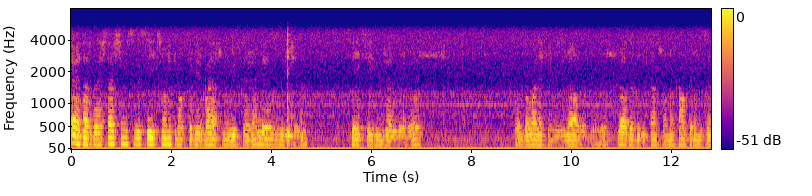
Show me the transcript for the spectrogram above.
Evet arkadaşlar şimdi size CX12.1 bayaşını göstereceğim. Biraz hızlı geçelim. CX'yi güncelliyoruz. Burada valekimizi loader diyoruz. Loader dedikten sonra counter'ımızı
